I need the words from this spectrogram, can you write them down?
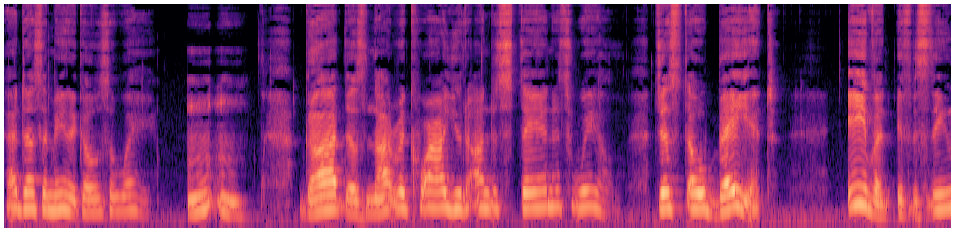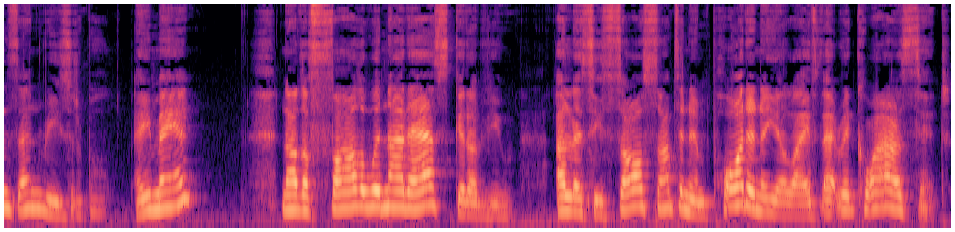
that doesn't mean it goes away. Mm-mm. God does not require you to understand His will. Just obey it, even if it seems unreasonable. Amen? Now, the Father would not ask it of you unless He saw something important in your life that requires it.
